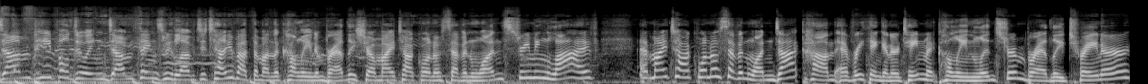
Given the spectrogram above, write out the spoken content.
Dumb people doing dumb things. We love to tell you about them on the Colleen and Bradley Show, My Talk 1071, streaming live at MyTalk1071.com. Everything Entertainment. Colleen Lindstrom, Bradley Traynor.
